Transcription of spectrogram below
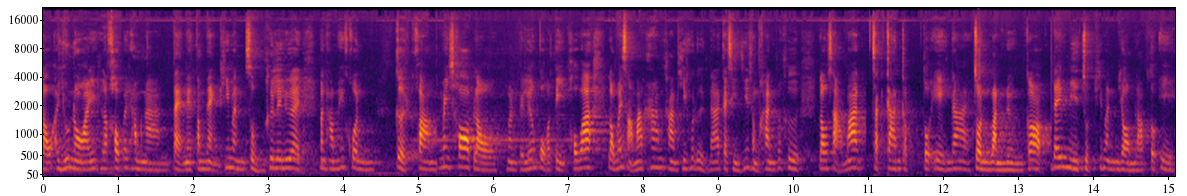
เราอายุน้อยแล้วเขาไปทำงาน แต่ในตำแหน่งที่มันสูงขึ้นเรื่อยๆ มันทำให้คนเกิดความไม่ชอบเรา มันเป็นเรื่องปกติ เพราะว่าเราไม่สามารถห้ามความคิดคนอื่นได้ แต่สิ่งที่สำคัญก็คือ เราสามารถจัดการกับตัวเองได้ จนวันหนึ่งก็ได้มีจุดที่มันยอมรับตัวเอง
